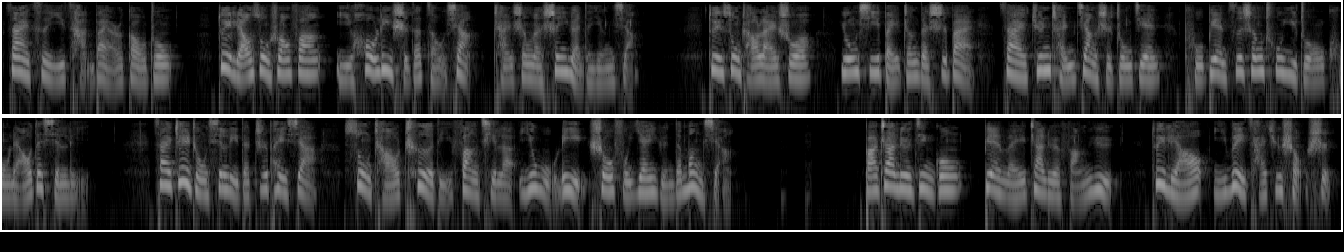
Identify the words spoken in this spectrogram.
再次以惨败而告终，对辽宋双方以后历史的走向。产生了深远的影响。对宋朝来说，雍西北征的失败，在君臣将士中间普遍滋生出一种恐辽的心理。在这种心理的支配下，宋朝彻底放弃了以武力收复燕云的梦想，把战略进攻变为战略防御，对辽一味采取守势。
